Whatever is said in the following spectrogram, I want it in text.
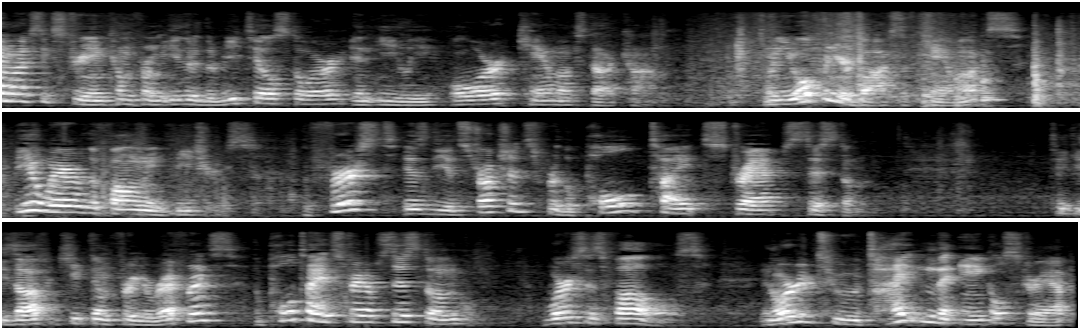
Camuks Xtreme come from either the retail store in Ely or Camuks.com. When you open your box of Camuks, be aware of the following features. The first is the instructions for the pull-tight strap system. Take these off and keep them for your reference. The pull-tight strap system works as follows. In order to tighten the ankle strap,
